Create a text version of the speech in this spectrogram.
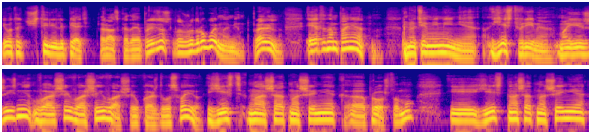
И вот эти четыре или пять раз, когда я произнес, это уже другой момент, правильно? И это нам понятно. Но тем не менее, есть время моей жизни, вашей, вашей и вашей. У каждого свое. Есть наше отношение к э, прошлому, и есть наше отношение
